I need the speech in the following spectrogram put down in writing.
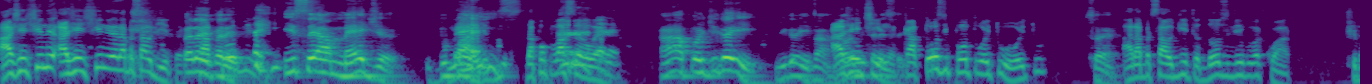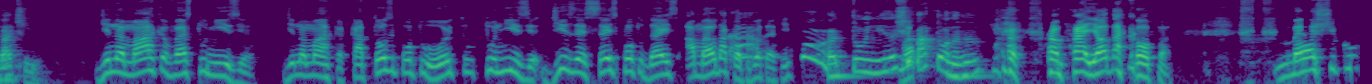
Argentina, Argentina e Arábia Saudita. Peraí, 14... peraí. Isso é a média do Média, país? Da população, é. é. Ah, pois diga aí. Diga aí, vá. Argentina, 14,88. Certo. Arábia Saudita, 12,4. Chibatinho. Dinamarca versus Tunísia. Dinamarca, 14,8. Tunísia, 16,10. A maior da Copa. Ah, até aqui. Pô, Tunísia é chibatona, viu? a maior da Copa. México.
